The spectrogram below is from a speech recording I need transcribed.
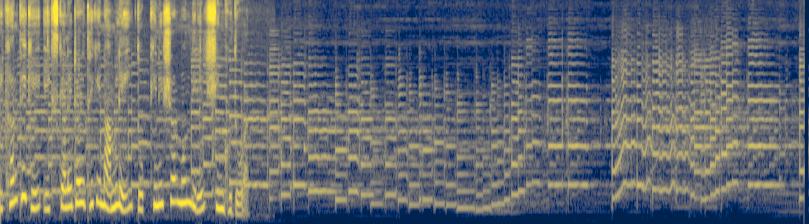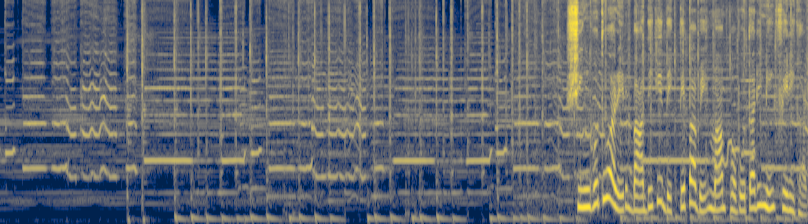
এখান থেকে এক্সক্যালেটার থেকে নামলেই দক্ষিণেশ্বর মন্দিরের সিংহদুয়ার। সিংহদুয়ারের বাঁদিকে দেখতে পাবে মা ভবতারিণী ফেরিঘাট।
